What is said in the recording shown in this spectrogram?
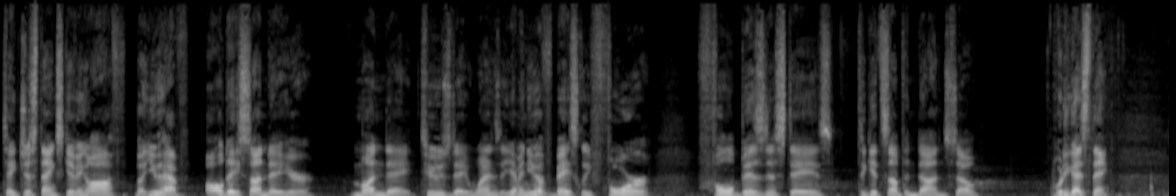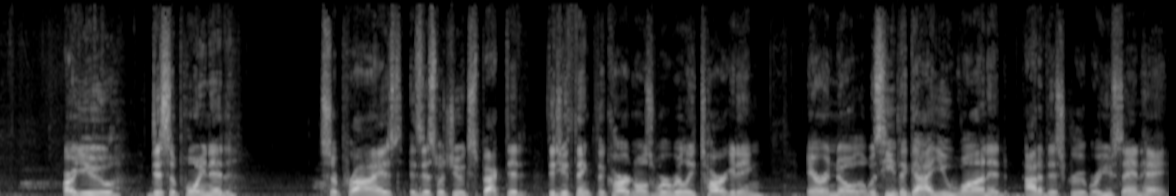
take just Thanksgiving off, but you have all day Sunday here, Monday, Tuesday, Wednesday. I mean, you have basically four full business days to get something done. So, what do you guys think? Are you disappointed? Surprised? Is this what you expected? Did you think the Cardinals were really targeting Aaron Nola? Was he the guy you wanted out of this group? Or are you saying, hey,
